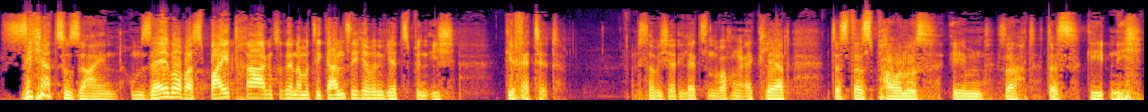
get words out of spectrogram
sicher zu sein, um selber was beitragen zu können, damit sie ganz sicher sind, jetzt bin ich gerettet. Das habe ich ja die letzten Wochen erklärt, dass das Paulus eben sagt, das geht nicht.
